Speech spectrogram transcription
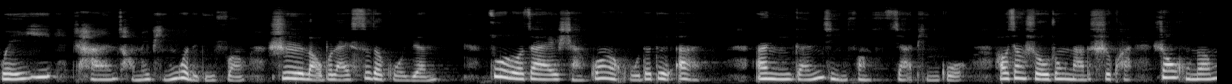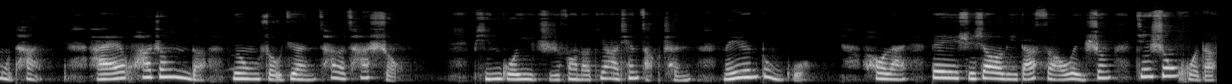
唯一产草莓苹果的地方是老布莱斯的果园，坐落在闪光的湖的对岸。安妮赶紧放下苹果，好像手中拿的是块烧红的木炭。还夸张地用手绢擦了擦手。苹果一直放到第二天早晨，没人动过。后来被学校里打扫卫生兼生火的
